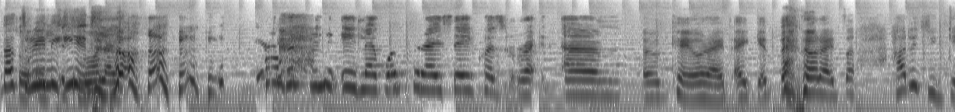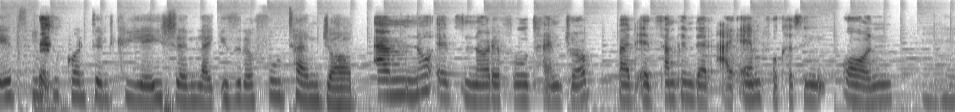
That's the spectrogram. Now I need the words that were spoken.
That's so really it. Like, yeah, that's really it. Like, what could I say? Because, right, um, okay, all right, I get that. All right, so how did you get into content creation? Like, is it a full time job? Um, no, it's not a full time job, but it's something that I am focusing on. Mm-hmm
